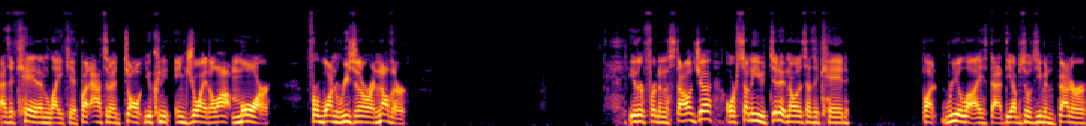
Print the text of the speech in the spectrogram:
as a kid and like it, but as an adult you can enjoy it a lot more for one reason or another. Either for the nostalgia or something you didn't notice as a kid, but realized that the episode's even better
